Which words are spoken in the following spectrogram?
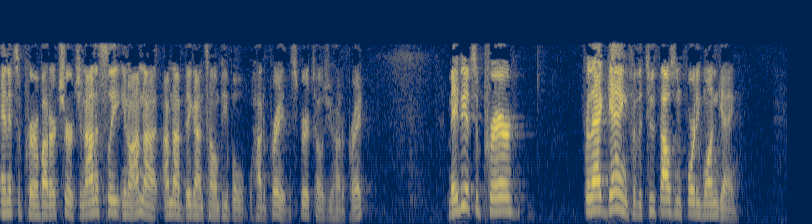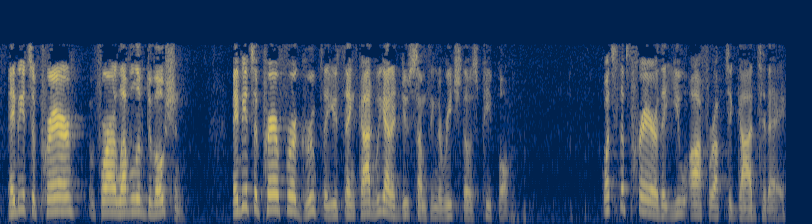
And it's a prayer about our church. And honestly, you know, I'm not, I'm not big on telling people how to pray. The Spirit tells you how to pray. Maybe it's a prayer for that gang, for the 2041 gang. Maybe it's a prayer for our level of devotion. Maybe it's a prayer for a group that you think, God, we got to do something to reach those people. What's the prayer that you offer up to God today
